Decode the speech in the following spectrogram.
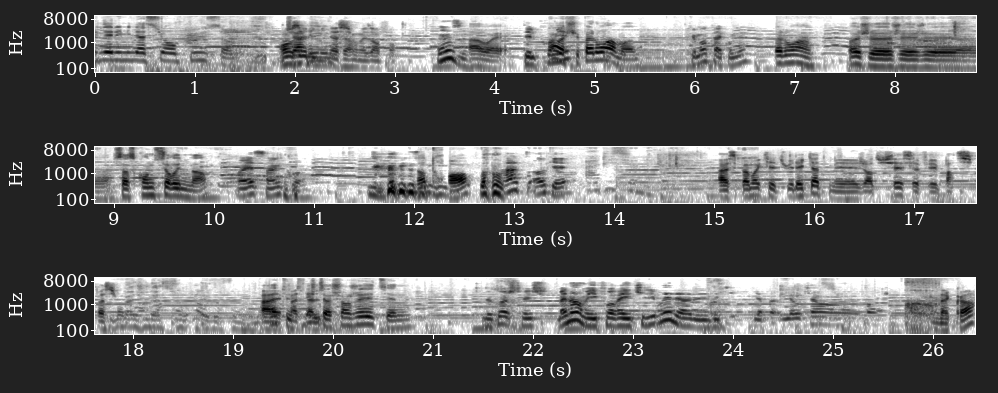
une élimination en plus. 11 J'arrive. éliminations mes enfants. 11 Ah ouais. T'es le Ah, premier? je suis pas loin, moi. Comment t'as combien? Pas loin. Ouais, je, je, je... euh, Ça se compte sur une main. Ouais, 5 quoi. Non, trois. Ah, t- ok. Ah c'est pas moi qui ai tué les 4 mais genre tu sais ça fait participation. Ah, Ah, tu triches, tu as changé, Étienne. De quoi je triche? Bah non, mais il faut rééquilibrer les, les équipes. Y a, pas, y a aucun. euh. D'accord.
